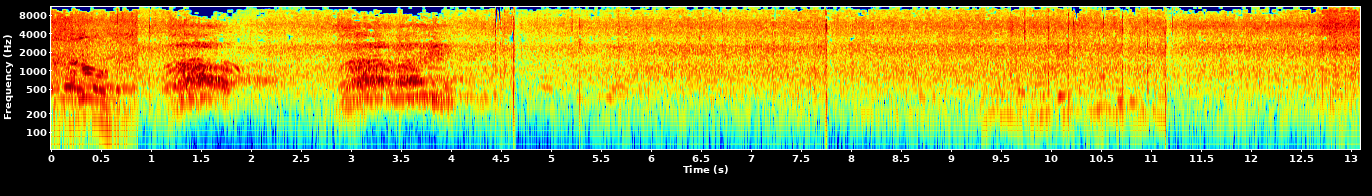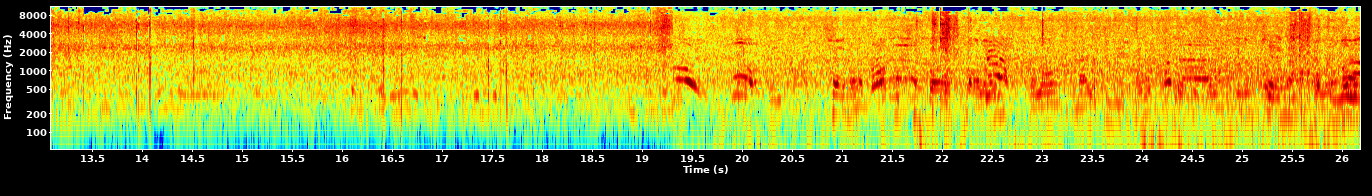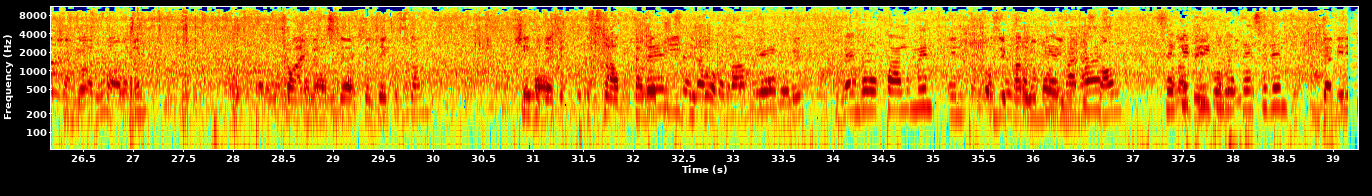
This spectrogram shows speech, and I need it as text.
Hello. Chairman of Upper Chamber of Parliament. Hello, nice to meet you. Chairman of the Lower Chamber of Parliament. Prime Minister of Tajikistan. Chief of the Staff Committee. Member of Parliament, In Parliament, Secretary to the President,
